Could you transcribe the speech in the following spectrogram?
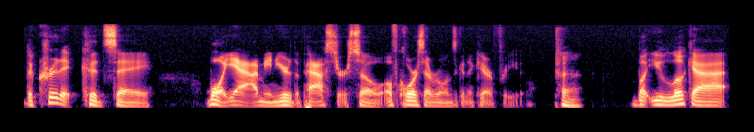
the critic could say, "Well, yeah, I mean, you're the pastor, so of course everyone's going to care for you." But you look at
